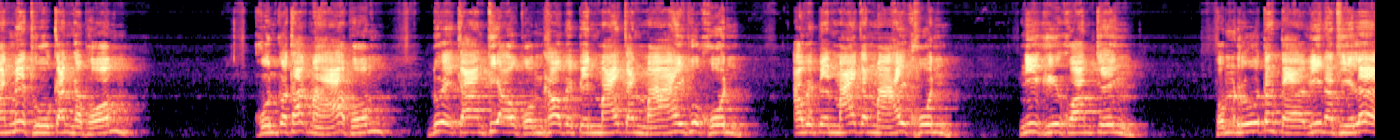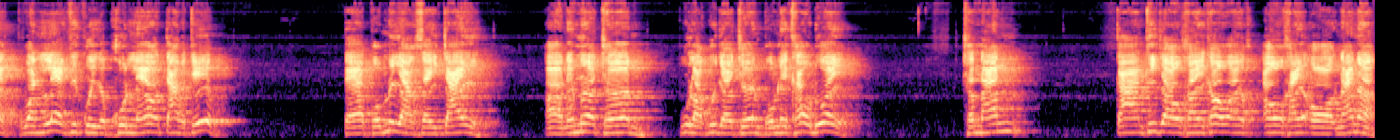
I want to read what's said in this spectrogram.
มันไม่ถูกกันกับผม คุณก็ทักมาหาผมด้วยการที่เอาผมเข้าไปเป็นไม้กันหมาให้พวกคุณ เอาไปเป็นไม้กันหมาให้คุณ นี่คือความจริง ผมรู้ตั้งแต่วินาทีแรกวันแรกที่คุยกับคุณแล้วอาจารย์ประทีปแต่ผมไม่อยากใส่ใจอ่าในเมื่อเชิญ ผู้หลักผู้ใหญ่เชิญ ผมเลยเข้าด้วย ฉะนั้นการที่จะเอาใครเข้าเอาเอาใครออกนั้นน่ะ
